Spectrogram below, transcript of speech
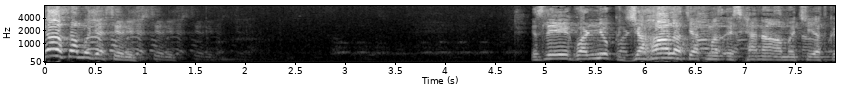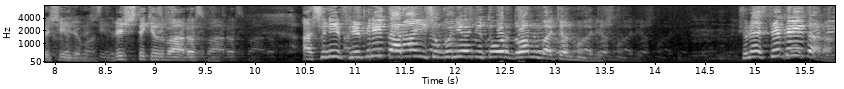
کیٛاہ سمجھ اَسہِ رِشتہٕ اس لیے گۄڈنیُک جہالت یتھ منٛز أسۍ ہٮ۪نہٕ آمٕتۍ چھِ یتھ کٔشیٖرِ منٛز رِشتہٕ کِس بارس چھُنہٕ یہِ فِکری تران یہِ چھُ بُنیٲدی طور دۄن بچن ہُنٛد رِشتہٕ۔ چھُنہٕ اَسہِ فِکری تران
